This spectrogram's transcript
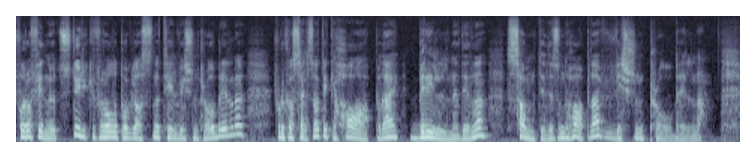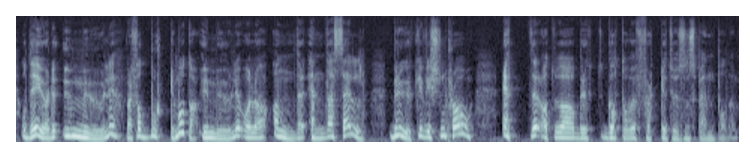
for å finne ut styrkeforholdet på glassene til Vision Pro-brillene, for du kan selvsagt ikke ha på deg brillene dine samtidig som du har på deg Vision Pro-brillene. Og det gjør det umulig, i hvert fall bortimot da, umulig å la andre enn deg selv bruke Vision Pro etter at du har brukt godt over 40 000 spenn på dem.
